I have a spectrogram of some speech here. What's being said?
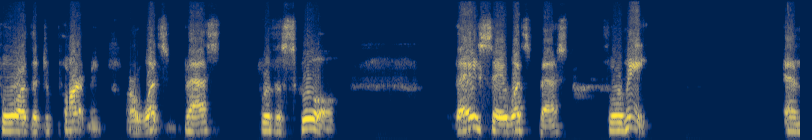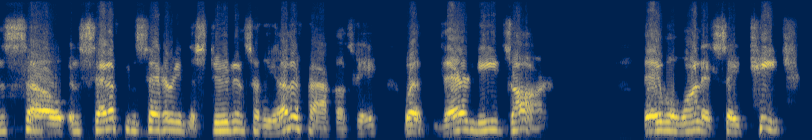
for the department or what's best for the school. They say what's best for me. And so instead of considering the students or the other faculty what their needs are. They will want to say teach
